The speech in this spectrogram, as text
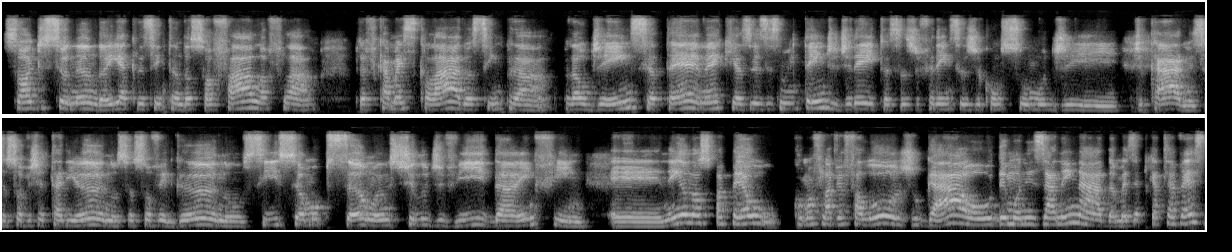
Só adicionando aí, acrescentando a sua fala, Flá, para ficar mais claro assim para a audiência até, né, que às vezes não entende direito essas diferenças de consumo de, de carne, se eu sou vegetariano, se eu sou vegano, se isso é uma opção, é um estilo de vida, enfim. É, nem é o nosso papel, como a Flávia falou, julgar ou demonizar nem nada, mas é porque através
